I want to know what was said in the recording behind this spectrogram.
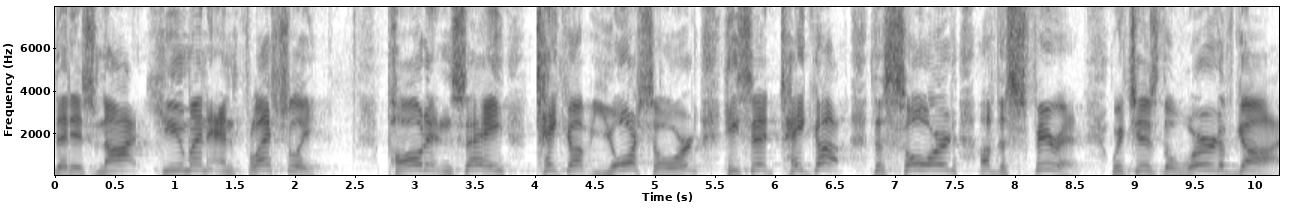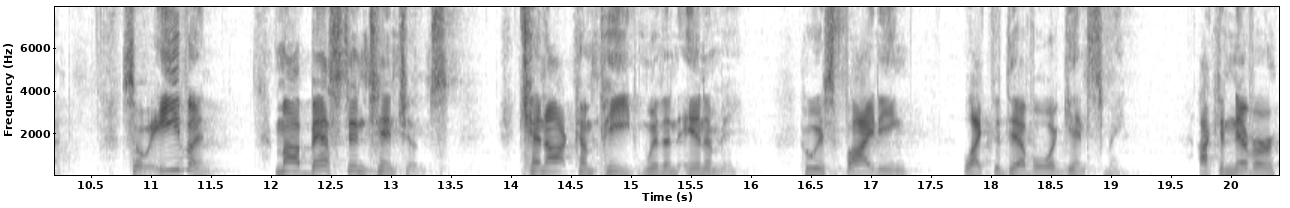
that is not human and fleshly. Paul didn't say, take up your sword. He said, take up the sword of the Spirit, which is the Word of God. So even my best intentions cannot compete with an enemy who is fighting like the devil against me. I can never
